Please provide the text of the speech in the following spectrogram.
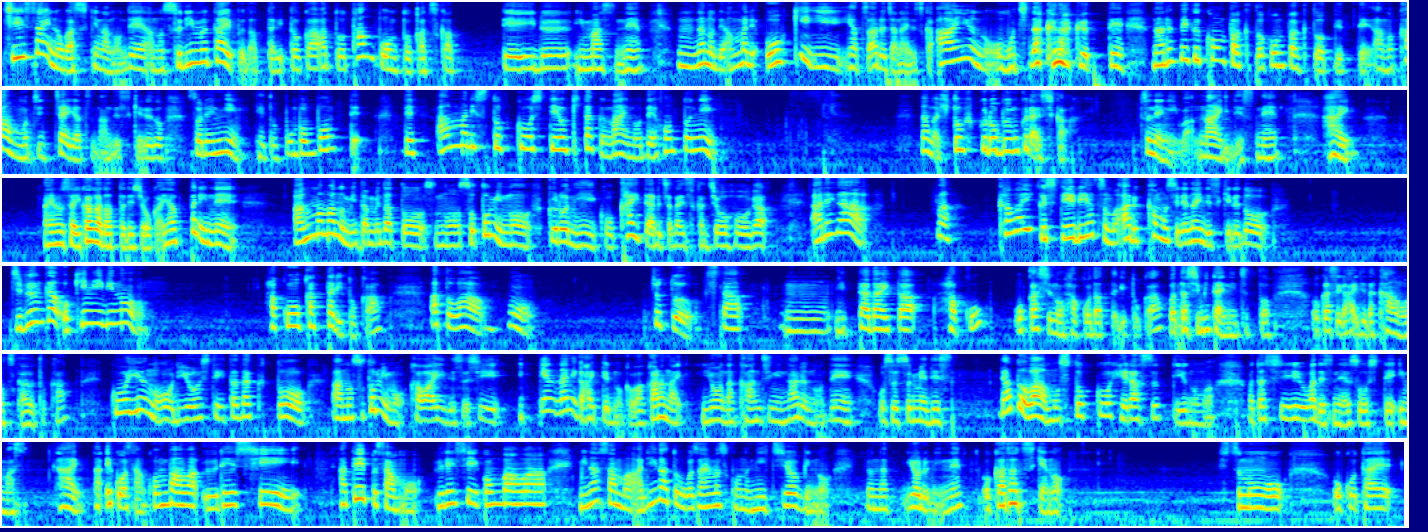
小さいのが好きなので、あのスリムタイプだったりとか、あとタンポンとか使っている、いますね。うん、なのであんまり大きいやつあるじゃないですか。ああいうのを持ちたくなくって、なるべくコンパクト、コンパクトって言って、あの缶もちっちゃいやつなんですけれど、それに、えっ、と、ポンポンポンって。で、あんまりストックをしておきたくないので、本当になんだ、一袋分くらいしか常にはないですね。はい。綾野さんいかがだったでしょうか？やっぱりね、あのままの見た目だと、その外見の袋にこう書いてあるじゃないですか、情報が。あれが、まあ、可愛くしているやつもあるかもしれないんですけれど、自分がお気に入りの箱を買ったりとか、あとはもう、ちょっとした、うん、いただいた箱お菓子の箱だったりとか私みたいにちょっとお菓子が入ってた缶を使うとかこういうのを利用していただくとあの外見も可愛いですし一見何が入ってるのかわからないような感じになるのでおすすめです。であとはもうストックを減らすっていうのも私はですねそうしています。はい。あ、エコーさんこんばんは。嬉しい。あ、テープさんも嬉しい。こんばんは。皆様ありがとうございます。この日曜日の夜にね、お片付けの質問をお答え、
